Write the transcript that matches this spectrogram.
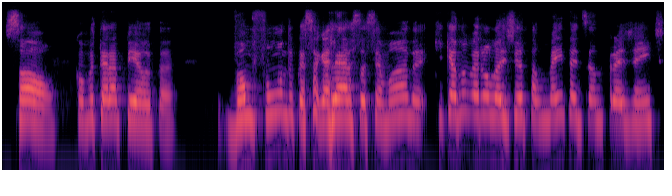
Sol, como terapeuta, vamos fundo com essa galera essa semana? O que, que a numerologia também está dizendo para a gente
